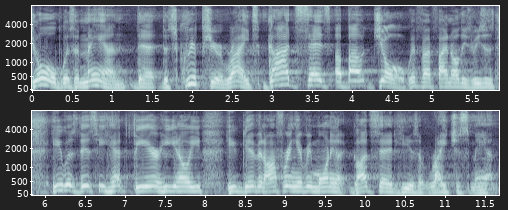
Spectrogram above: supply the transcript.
Job was a man that the scripture writes, God says about Job. If I find all these reasons, he was this, he had fear, he, you know, he, he give an offering every morning. God said he is a righteous man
